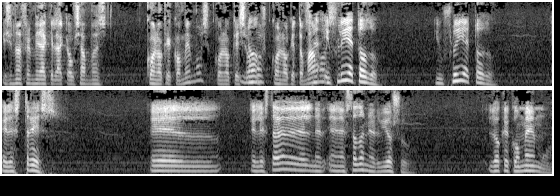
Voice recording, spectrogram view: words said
¿es una enfermedad que la causamos con lo que comemos, con lo que somos, No. con lo que O sea, tomamos? influye todo. Influye todo. El estrés. El, el estar en el, en el estado nervioso. Lo que comemos.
